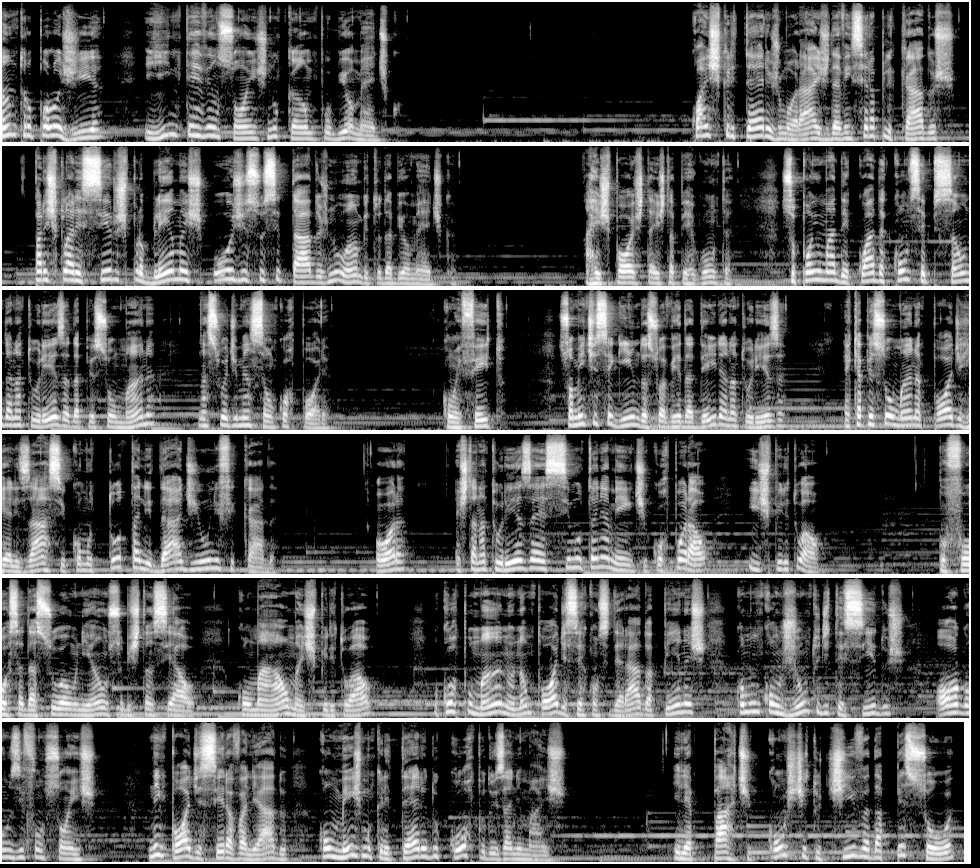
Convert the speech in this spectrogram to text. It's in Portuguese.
antropologia e intervenções no campo biomédico. Quais critérios morais devem ser aplicados para esclarecer os problemas hoje suscitados no âmbito da biomédica? A resposta a esta pergunta supõe uma adequada concepção da natureza da pessoa humana na sua dimensão corpórea. Com efeito, somente seguindo a sua verdadeira natureza é que a pessoa humana pode realizar-se como totalidade unificada. Ora, esta natureza é simultaneamente corporal e espiritual. Por força da sua união substancial com uma alma espiritual, o corpo humano não pode ser considerado apenas como um conjunto de tecidos, órgãos e funções, nem pode ser avaliado com o mesmo critério do corpo dos animais. Ele é parte constitutiva da pessoa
